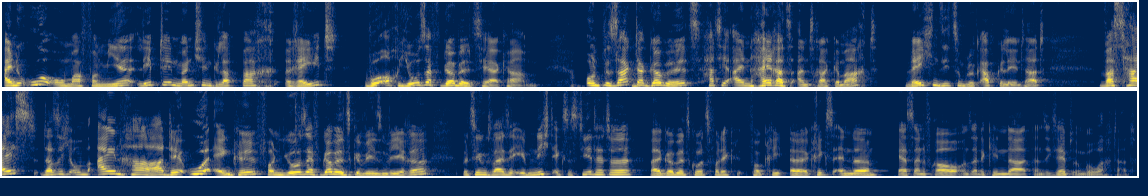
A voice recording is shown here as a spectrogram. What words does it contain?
eine Uroma von mir lebte in Mönchengladbach-Reit, wo auch Josef Goebbels herkam. Und besagter Goebbels hat ihr einen Heiratsantrag gemacht, welchen sie zum Glück abgelehnt hat. Was heißt, dass ich um ein Haar der Urenkel von Josef Goebbels gewesen wäre, beziehungsweise eben nicht existiert hätte, weil Goebbels kurz vor, der, vor Krieg, äh, Kriegsende erst seine Frau und seine Kinder dann sich selbst umgebracht hat.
